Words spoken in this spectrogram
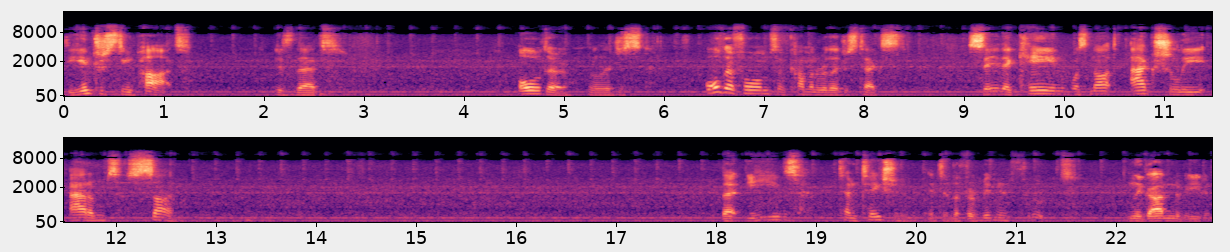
The interesting part is that older religious older forms of common religious texts say that Cain was not actually Adam's son. That Eve's temptation into the forbidden fruit in the Garden of Eden.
